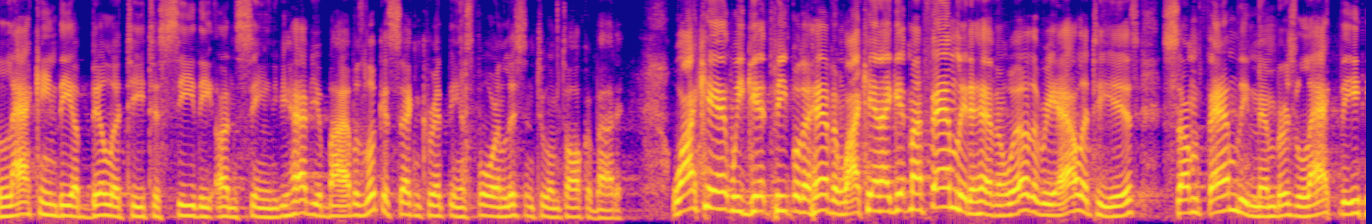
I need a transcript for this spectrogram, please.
lacking the ability to see the unseen. If you have your Bibles, look at 2 Corinthians 4 and listen to him talk about it. Why can't we get people to heaven? Why can't I get my family to heaven? Well, the reality is some family members lack the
